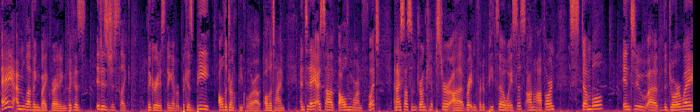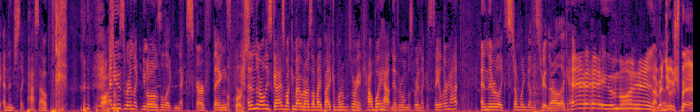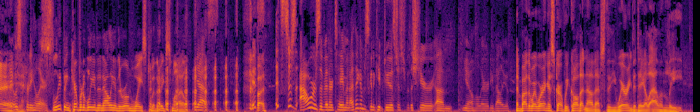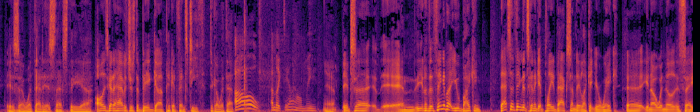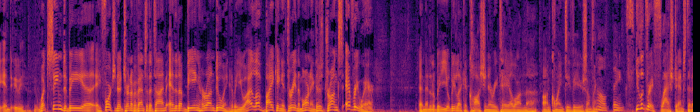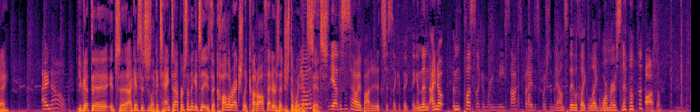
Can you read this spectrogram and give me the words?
A, I'm loving bike riding because it is just like the greatest thing ever. Because B, all the drunk people are out all the time. And today I saw all of them were on foot, and I saw some drunk hipster uh, right in front of Pizza Oasis on Hawthorne stumble into uh, the doorway and then just like pass out. And he was wearing like you know those little, like neck scarf things. Of course. And then there were all these guys walking by when I was on my bike, and one of them was wearing a cowboy hat, and the other one was wearing like a sailor hat. And they were like stumbling down the street, and they're all like, "Hey, good morning." I'm a douchebag. It was pretty hilarious. Sleeping comfortably in an alley in their own waste with a big smile. Yes, it's But- it's just hours of entertainment. I think I'm just going to keep doing this just for the sheer, um, you know, hilarity value. And by the way, wearing a scarf, we call that now. That's the wearing the Dale Allen Lee is uh, what that is. That's the uh, all he's got to have is just a big uh, picket fence teeth to go with that. Oh, I'm like Dale Lee. Yeah, it's uh, and you know the thing about you biking. That's the thing that's going to get played back someday, like at your wake. Uh, you know, when they'll say, and uh, what seemed to be uh, a fortunate turn of events at the time ended up being her undoing. It'll be you. I love biking at three in the morning. There's drunks everywhere, and then it'll be you'll be like a cautionary tale on uh, on KOIN TV or something. Oh, thanks. You look very flash dance today. I know. You got the it's uh, I guess it's just like a tank top or something. It's is the collar actually cut off that, or is that just the way no, that sits? Is, yeah, this is how I bought it. It's just like a big thing. And then I know, and plus, like I'm wearing knee socks, but I just push them down so they look like leg warmers now. Awesome.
